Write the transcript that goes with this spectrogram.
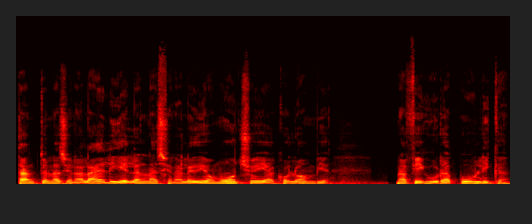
tanto el Nacional a él y él al Nacional le dio mucho y a Colombia, una figura pública.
